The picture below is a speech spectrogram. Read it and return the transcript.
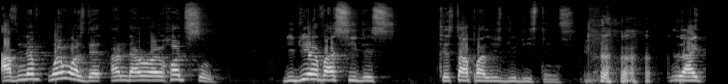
I've never. When was that under Roy Hodgson? Did you ever see this Crystal Palace do these things? like,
